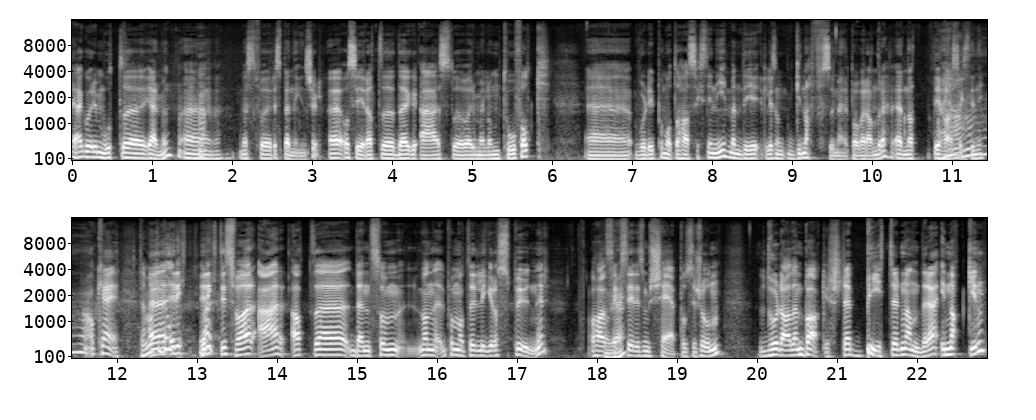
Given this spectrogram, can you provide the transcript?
jeg går imot uh, Gjermund, eh, mest for spenningens skyld, uh, og sier at eh, det er, står mellom to folk. eh, hvor de på en måte har 69, men de liksom gnafser mer på hverandre enn at de har 69. Ah, ok. Den var ikke Eh, rikt, riktig svar er at eh, den som man på en måte ligger og spuner, og har Ok. sex i liksom skjeposisjonen, hvor da den bakerste biter den andre i nakken.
